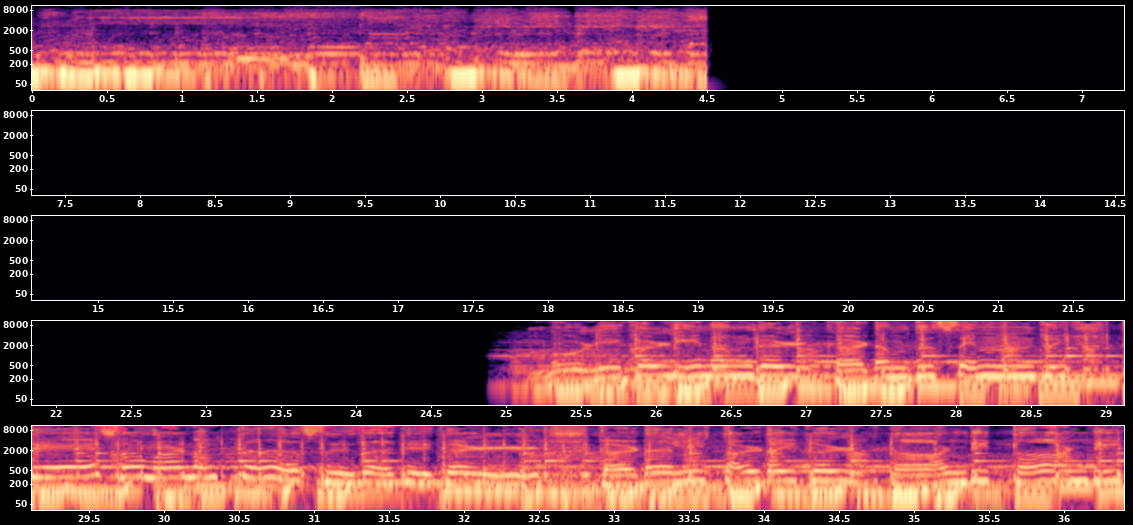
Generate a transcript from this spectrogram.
மொழிகள் இனங்கள் கடந்து சென்று தேசமணைத்த சிறகுகள். கடலில் தடைகள் தாண்டி தாண்டி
